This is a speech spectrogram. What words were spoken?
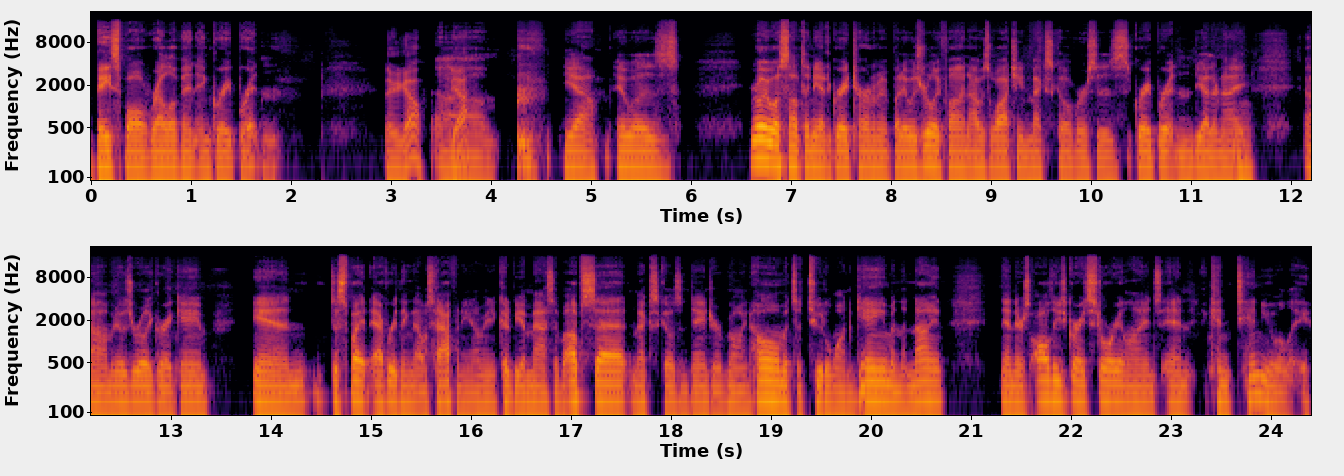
baseball relevant in Great Britain. There you go. yeah. Um, yeah, it was it really was something. He had a great tournament, but it was really fun. I was watching Mexico versus Great Britain the other night, um, and it was a really great game. And despite everything that was happening, I mean, it could be a massive upset. Mexico's in danger of going home. It's a two to one game in the ninth, and there's all these great storylines, and continually.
